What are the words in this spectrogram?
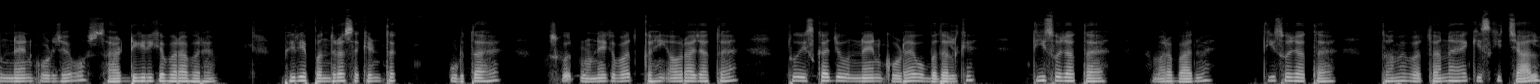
उन्नयन कोड जो है वो साठ डिग्री के बराबर है। फिर ये पंद्रह सेकेंड तक उड़ता है उसको उड़ने के बाद कहीं और आ जाता है तो इसका जो उन्नयन कोड है वो बदल के तीस हो जाता है। हमारा बाद में तीस हो जाता है। तो हमें बताना है कि इसकी चाल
